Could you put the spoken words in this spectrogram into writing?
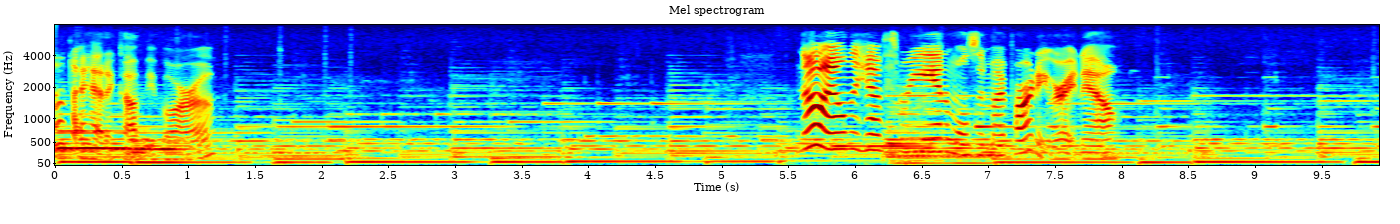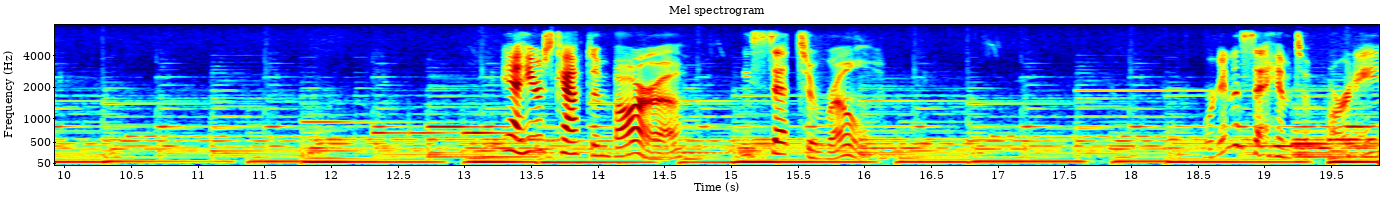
Thought I had a capybara. No, I only have three animals in my party right now. Yeah, here's Captain Barra. He's set to roam. We're gonna set him to party.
